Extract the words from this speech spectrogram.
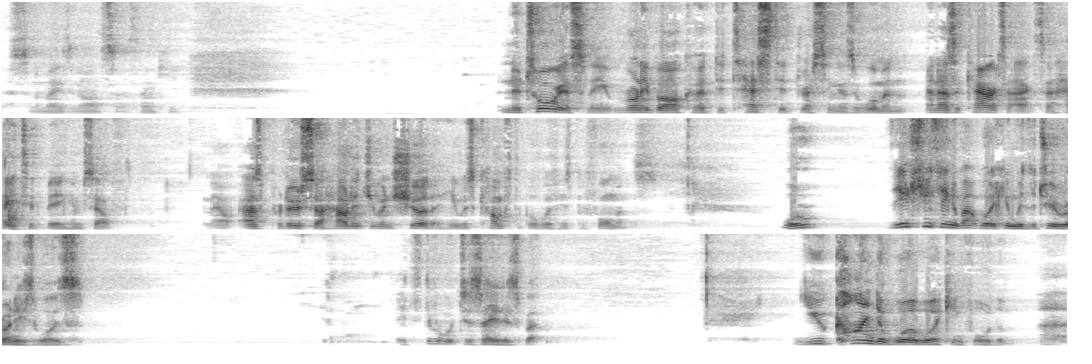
That's an amazing answer. Thank you. Notoriously, Ronnie Barker detested dressing as a woman and as a character actor hated being himself. Now, as producer, how did you ensure that he was comfortable with his performance? Well, the interesting thing about working with the two Ronnies was it's difficult to say this, but you kind of were working for them. Uh,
